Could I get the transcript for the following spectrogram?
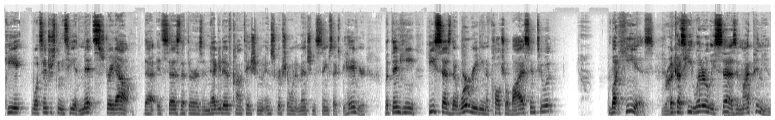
he what's interesting is he admits straight out that it says that there is a negative connotation in scripture when it mentions same-sex behavior but then he he says that we're reading a cultural bias into it but he is Right. because he literally says in my opinion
